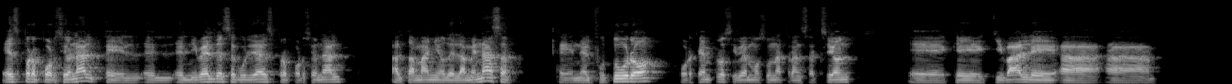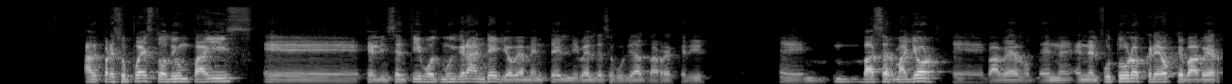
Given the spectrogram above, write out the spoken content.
es proporcional, el, nivel de seguridad es proporcional al tamaño de la amenaza. En el futuro, por ejemplo, si vemos una transacción eh, que equivale a, al presupuesto de un país, eh, el incentivo es muy grande y obviamente el nivel de seguridad va a requerir, eh, va a ser mayor. va a haber, en, el futuro creo que va a haber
